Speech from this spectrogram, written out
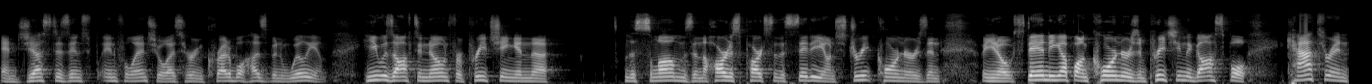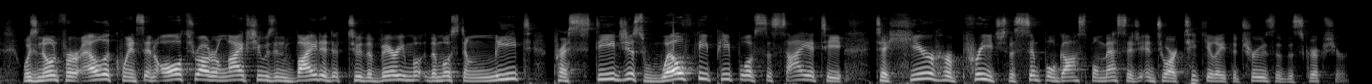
and just as influential as her incredible husband, William. He was often known for preaching in the the slums and the hardest parts of the city on street corners and you know standing up on corners and preaching the gospel. Catherine was known for her eloquence and all throughout her life she was invited to the very the most elite prestigious wealthy people of society to hear her preach the simple gospel message and to articulate the truths of the scripture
